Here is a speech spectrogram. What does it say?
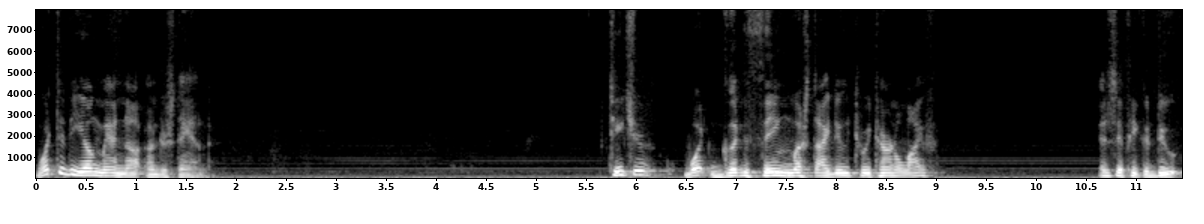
What did the young man not understand? Teacher, what good thing must I do to eternal life? As if he could do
